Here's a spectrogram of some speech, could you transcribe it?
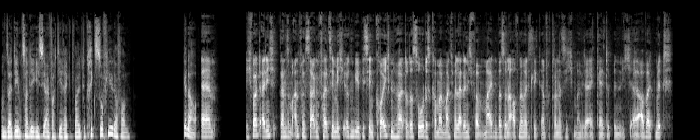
Und seitdem zerlege ich sie einfach direkt, weil du kriegst so viel davon. Genau. Ähm, ich wollte eigentlich ganz am Anfang sagen, falls ihr mich irgendwie ein bisschen keuchen hört oder so, das kann man manchmal leider nicht vermeiden bei so einer Aufnahme. Das liegt einfach daran, dass ich mal wieder erkältet bin. Ich äh, arbeite mit,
